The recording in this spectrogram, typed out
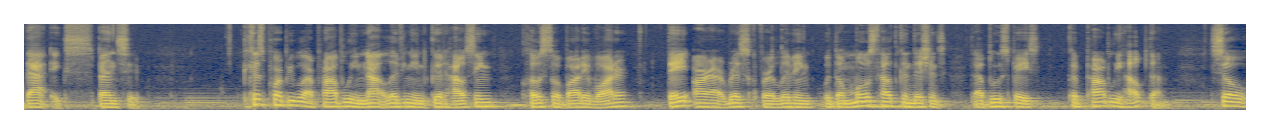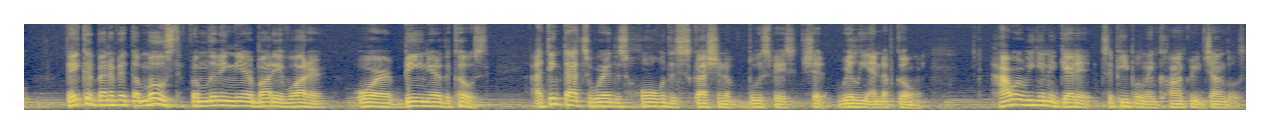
that expensive. Because poor people are probably not living in good housing close to a body of water, they are at risk for living with the most health conditions that blue space could probably help them. So they could benefit the most from living near a body of water or being near the coast. I think that's where this whole discussion of blue space should really end up going. How are we going to get it to people in concrete jungles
